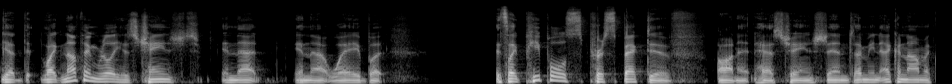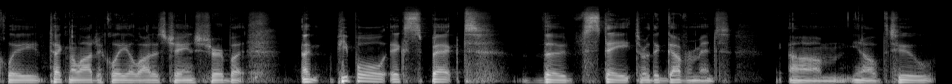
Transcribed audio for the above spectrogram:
yeah, th- like nothing really has changed in that in that way, but it's like people's perspective on it has changed, and I mean economically, technologically, a lot has changed, sure, but people expect the state or the government, um, you know, to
